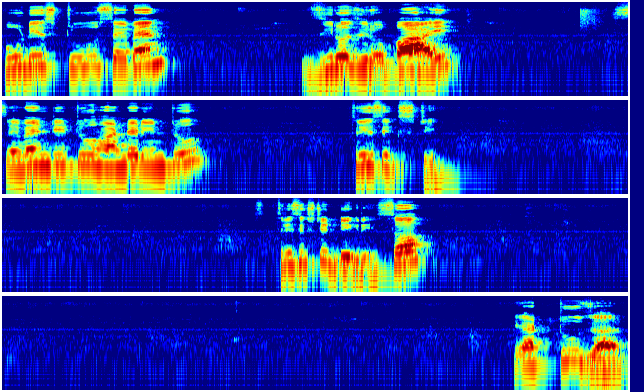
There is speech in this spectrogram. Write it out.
Food is 2700 by 7200 into 360. 360 degrees. So, here 2 are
